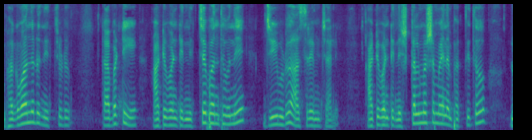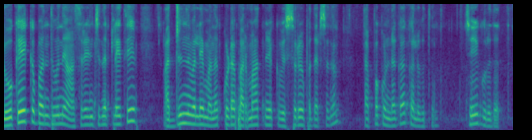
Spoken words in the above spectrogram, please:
భగవానుడు నిత్యుడు. కాబట్టి అటువంటి నిత్య బంధువునే జీవుడు ఆశ్రయించాలి. అటువంటి నిష్కల్మషమైన భక్తితో లోకైక బంధువుని ఆశ్రయించినట్లయితే అర్జున్ వల్లే మనకు కూడా పరమాత్మ యొక్క విశ్వరూప దర్శనం తప్పకుండా కలుగుతుంది. జై గురుదత్.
